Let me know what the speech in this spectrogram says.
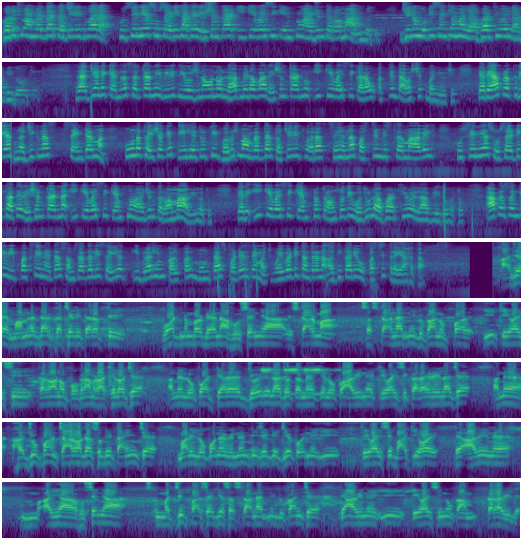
ભરૂચ મામલતદાર કચેરી દ્વારા હુસેનિયા સોસાયટી ખાતે રેશન કાર્ડ ઈ કેવાયસી કેમ્પનું આયોજન કરવામાં આવ્યું હતું, જેનો મોટી સંખ્યામાં લાભાર્થીઓએ લાભ લીધો હતો. રાજ્ય અને કેન્દ્ર સરકારની વિવિધ યોજનાઓનો લાભ મેળવવા રેશન કાર્ડનું ઈ કેવાયસી કરાવવું અત્યંત આવશ્યક બન્યું છે. ત્યારે આ પ્રક્રિયા નજીકના સેન્ટરમાં પૂર્ણ થઈ શકે તે હેતુથી ભરૂચ મામલતદાર કચેરી દ્વારા શહેરના પશ્ચિમ વિસ્તારમાં આવેલ હુસેનિયા સોસાયટી ખાતે રેશન કાર્ડના ઈ કેવાયસી કેમ્પનું આયોજન કરવામાં આવ્યું હતું. ત્યારે ઈ કેવાયસી કેમ્પનો ત્રણસોથી વધુ લાભાર્થીઓએ લાભ લીધો હતો. આ પ્રસંગે વિપક્ષી નેતા શમસાદ અલી સૈયદ, ઇબ્રાહીમ કલકલ, મુમતાઝ પટેલ તેમજ વહીવટીતંત્રના અધિકારીઓ ઉપસ્થિત રહ્યા હતા. આજે મામલતદાર કચેરી તરફથી વોર્ડ નંબર બેના હુસેનિયા વિસ્તારમાં સસ્તા અનાજની દુકાન ઉપર ઈ કેવાયસી કરવાનો પ્રોગ્રામ રાખેલો છે અને લોકો અત્યારે જોઈ રહેલા છો તમે કે લોકો આવીને કેવાયસી કરાવી રહેલા છે અને હજુ પણ ચાર વાગ્યા સુધી ટાઈમ છે. મારી લોકોને વિનંતી છે કે જે કોઈને ઈ કેવાયસી બાકી હોય તે આવીને અહીંયા હુસેનિયા મસ્જિદ પાસે જે સસ્તા અનાજની દુકાન છે ત્યાં આવીને એ કેવાયસીનું કામ કરાવી લે.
